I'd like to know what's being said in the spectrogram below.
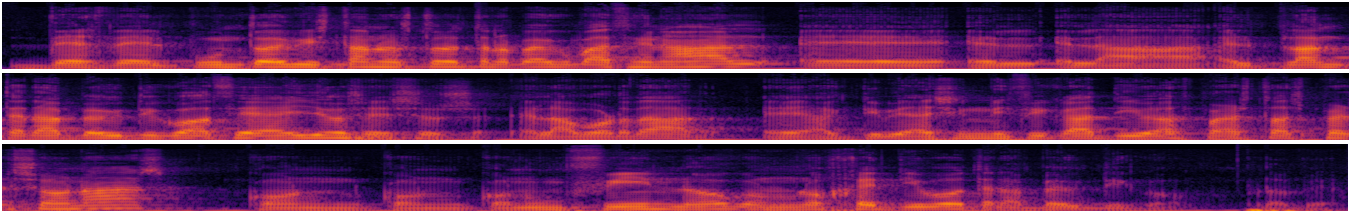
desde el punto de vista nuestro de terapia ocupacional, el, plan terapéutico hacia ellos es el abordar actividades significativas para estas personas con, con, un fin, ¿no? con un objetivo terapéutico propio.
